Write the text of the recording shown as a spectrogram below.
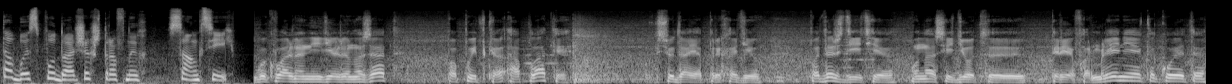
та без подальших штрафних санкцій. Буквально неделю назад попытка оплаты, сюда я приходил, подождите, у нас идет э, переоформление какое-то,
